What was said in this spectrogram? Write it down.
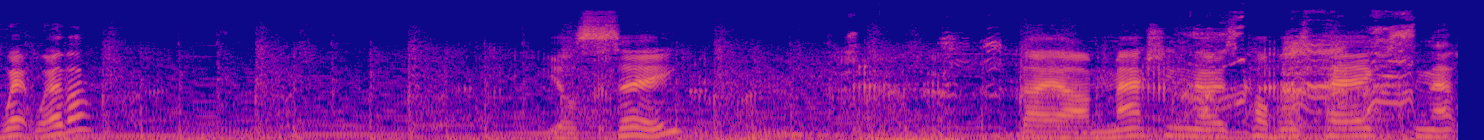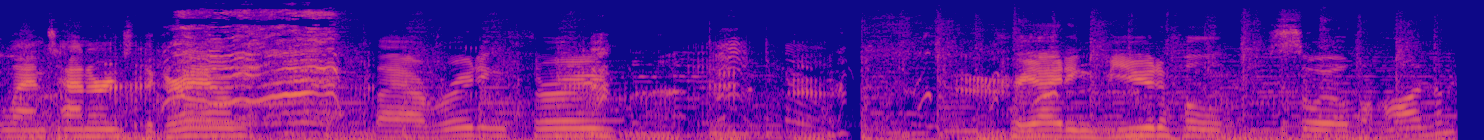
wet weather you'll see they are mashing those cobbler's pegs and that lantana into the ground. They are rooting through, creating beautiful soil behind them.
